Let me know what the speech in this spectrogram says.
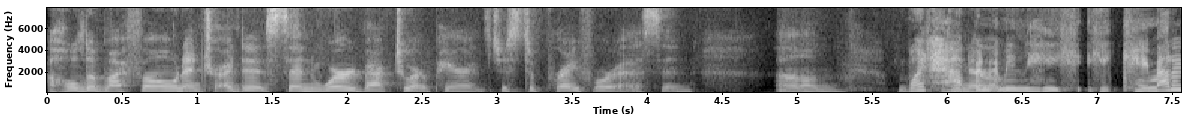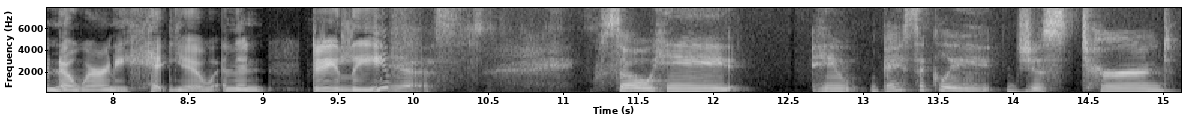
a hold of my phone and tried to send word back to our parents just to pray for us. And um, what happened? You know, I mean, he he came out of nowhere and he hit you, and then did he leave? Yes. So he he basically just turned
